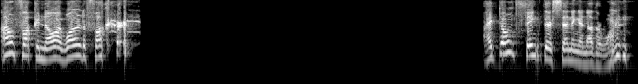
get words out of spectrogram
I don't fucking know. I wanted to fuck her. I don't think they're sending another one.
